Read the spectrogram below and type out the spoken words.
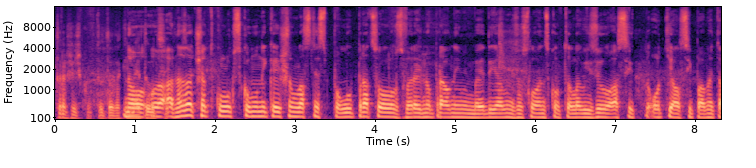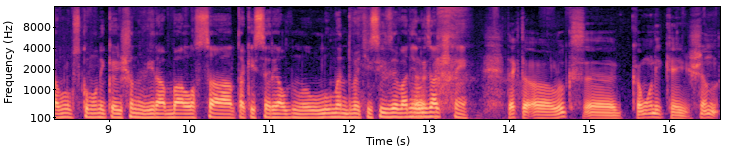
trošičku tuto taký No metúci. a na začiatku Lux Communication vlastne spolupracovalo s verejnoprávnymi médiami, so slovenskou televíziou. Asi odtiaľ si pamätám, Lux Communication vyrábal sa taký seriál Lumen 2000 evangelizačný. Takto, Lux uh, Communication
